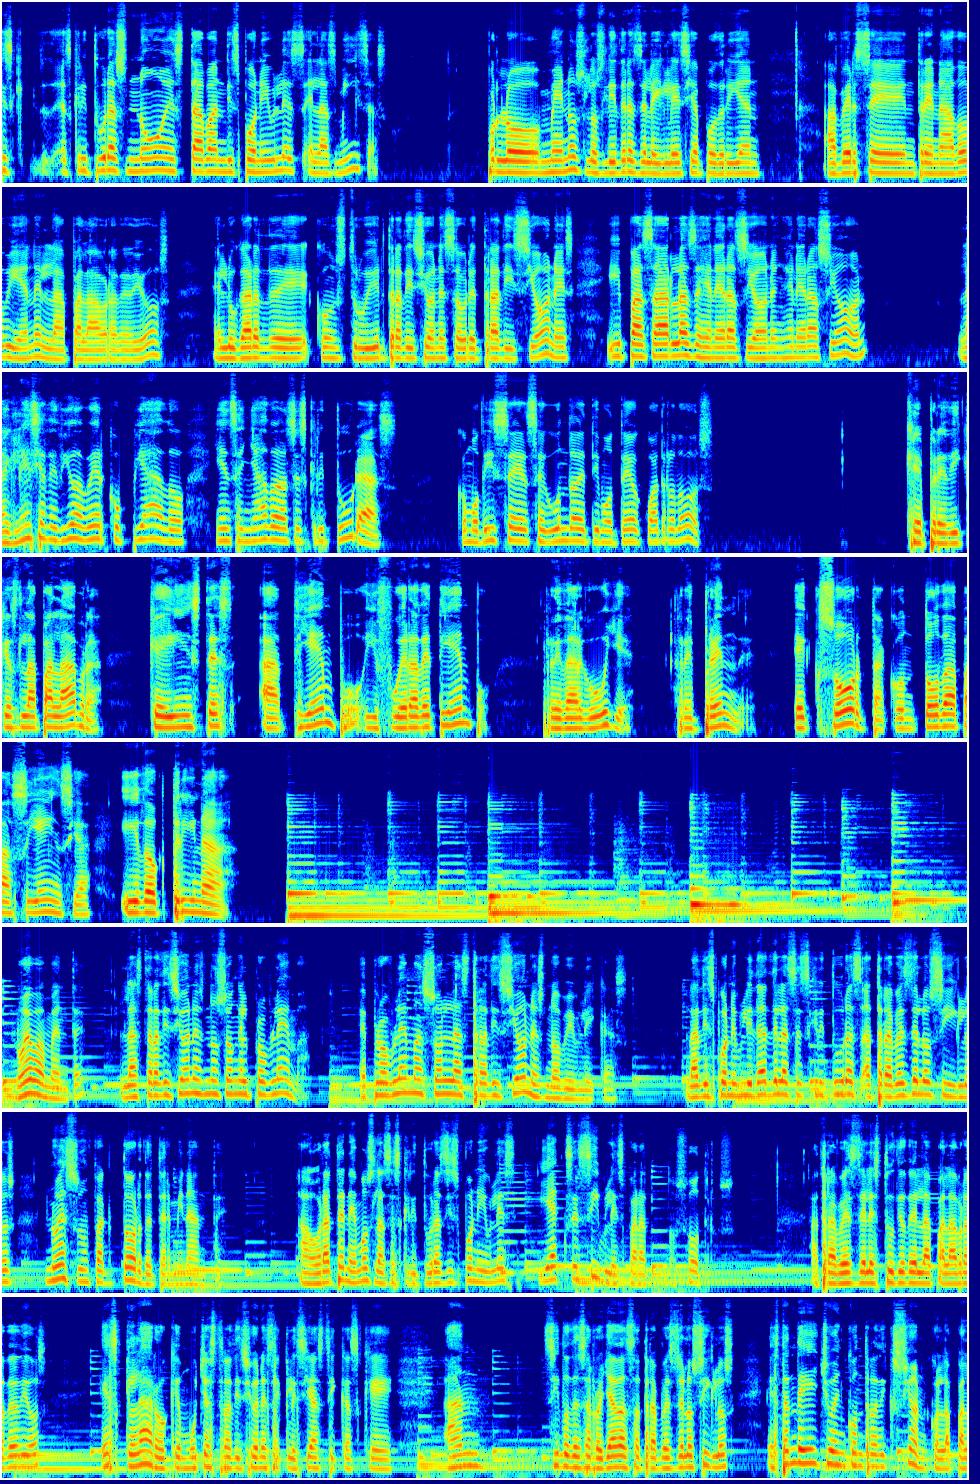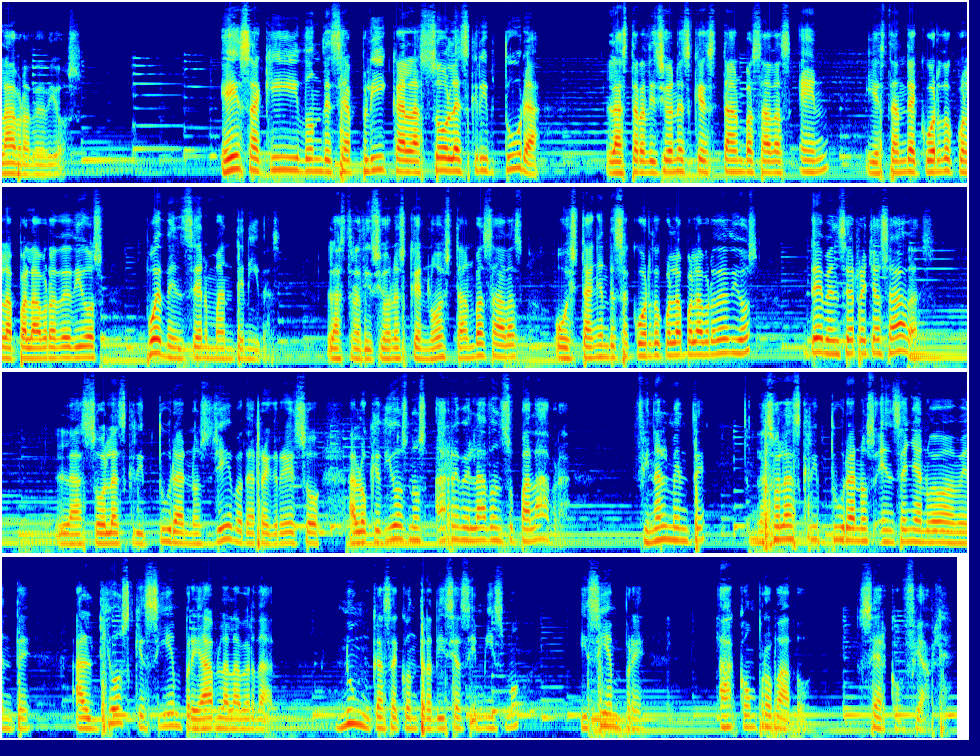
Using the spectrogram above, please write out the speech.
escrituras no estaban disponibles en las misas. Por lo menos los líderes de la iglesia podrían haberse entrenado bien en la palabra de Dios, en lugar de construir tradiciones sobre tradiciones y pasarlas de generación en generación. La iglesia debió haber copiado y enseñado las escrituras, como dice segunda de Timoteo 4:2. Que prediques la palabra, que instes a tiempo y fuera de tiempo, redarguye, reprende, exhorta con toda paciencia y doctrina. Nuevamente, las tradiciones no son el problema. El problema son las tradiciones no bíblicas. La disponibilidad de las escrituras a través de los siglos no es un factor determinante. Ahora tenemos las escrituras disponibles y accesibles para nosotros a través del estudio de la palabra de Dios, es claro que muchas tradiciones eclesiásticas que han sido desarrolladas a través de los siglos están de hecho en contradicción con la palabra de Dios. Es aquí donde se aplica la sola escritura. Las tradiciones que están basadas en y están de acuerdo con la palabra de Dios pueden ser mantenidas. Las tradiciones que no están basadas o están en desacuerdo con la palabra de Dios deben ser rechazadas. La sola escritura nos lleva de regreso a lo que Dios nos ha revelado en su palabra. Finalmente, la sola escritura nos enseña nuevamente al Dios que siempre habla la verdad, nunca se contradice a sí mismo y siempre ha comprobado ser confiable.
